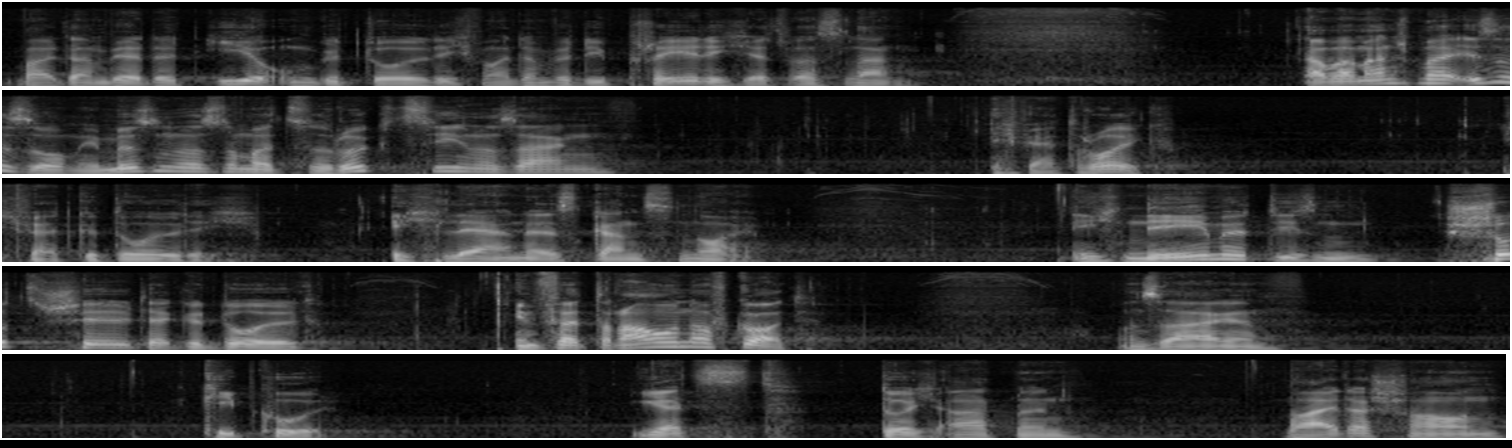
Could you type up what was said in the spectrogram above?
weil dann werdet ihr ungeduldig, weil dann wird die Predigt etwas lang. Aber manchmal ist es so, wir müssen uns nochmal zurückziehen und sagen, ich werde ruhig, ich werde geduldig, ich lerne es ganz neu. Ich nehme diesen Schutzschild der Geduld im Vertrauen auf Gott und sage, keep cool. Jetzt durchatmen, weiterschauen,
